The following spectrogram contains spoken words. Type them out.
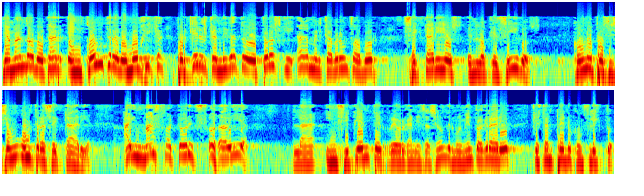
llamando a votar en contra de Mújica porque era el candidato de Trotsky. Hágame el cabrón favor, sectarios enloquecidos, con una posición ultra sectaria. Hay más factores todavía. La incipiente reorganización del movimiento agrario que está en pleno conflicto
